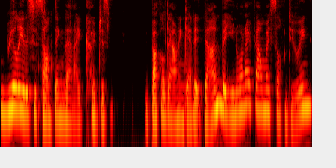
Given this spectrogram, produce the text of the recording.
Really, this is something that I could just buckle down and get it done, but you know what I found myself doing?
